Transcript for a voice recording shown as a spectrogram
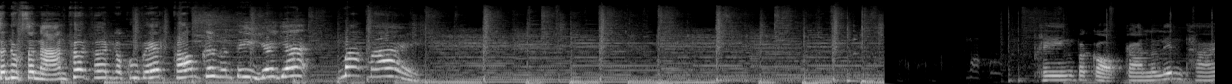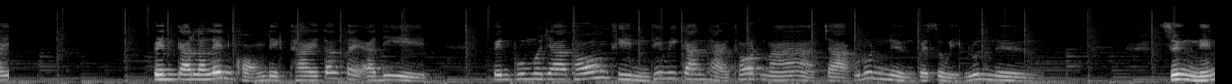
สนุกสนานเพลิดเพลินกับครูเบส พร้อมเครื่องดนตรีเยอะแยะมากมาย เพลงประกอบการละเล่นไทย เป็นการละเล่นของเด็กไทยตั้งแต่อดีต เป็นภูมิปัญญาท้องถิ่นที่มีการถ่ายทอดมาจากรุ่นหนึ่งไปสู่อีกรุ่นหนึ่ง ซึ่งเน้น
